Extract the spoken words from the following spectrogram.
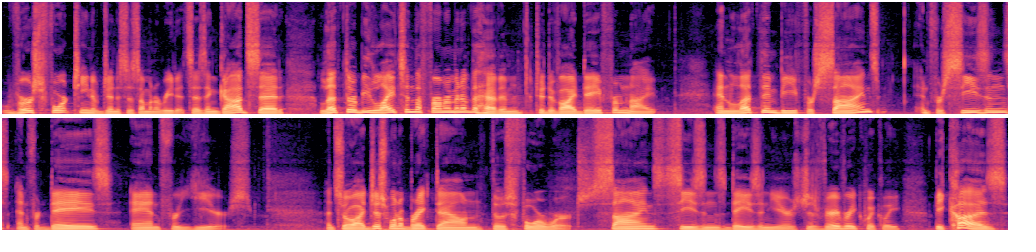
Verse 14 of Genesis, I'm going to read it. it. says, And God said, Let there be lights in the firmament of the heaven to divide day from night, and let them be for signs, and for seasons, and for days, and for years. And so I just want to break down those four words signs, seasons, days, and years, just very, very quickly, because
